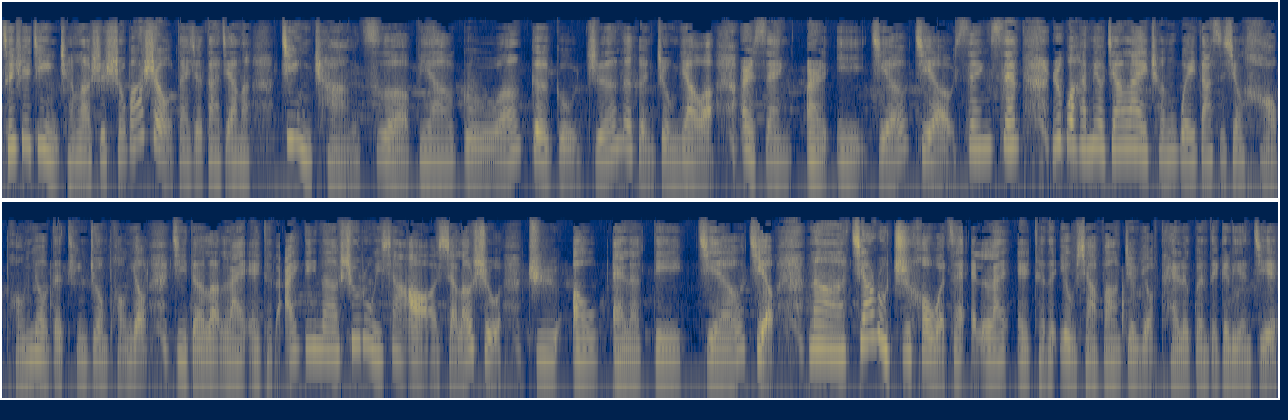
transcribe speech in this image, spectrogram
陈学静陈老师手把手带着大家呢进场做标股哦，个股真的很重要哦。二三二一九九三三，如果还没有加赖成为大师兄好朋友的听众朋友，记得了来 at 的 ID 呢，输入一下哦，小老鼠 G O L D 九九。那加入之后，我在来 at 的右下方就有 tele 港的一个连接，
